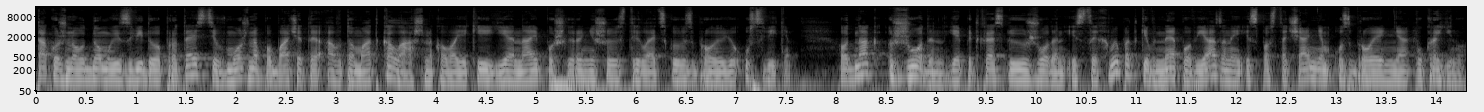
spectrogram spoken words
Також на одному із відеопротестів можна побачити автомат Калашникова, який є найпоширенішою стрілецькою зброєю у світі. Однак жоден, я підкреслюю, жоден із цих випадків не пов'язаний із постачанням озброєння в Україну.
